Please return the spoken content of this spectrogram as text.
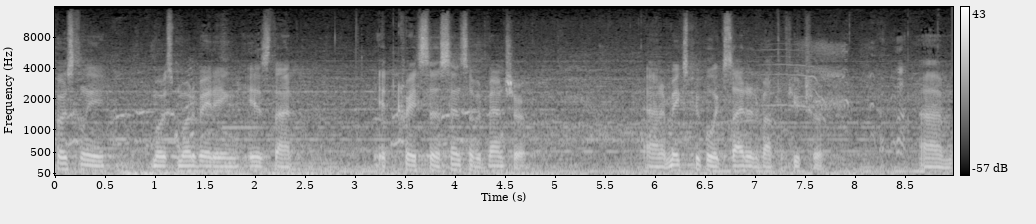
personally most motivating is that it creates a sense of adventure and it makes people excited about the future. Um,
